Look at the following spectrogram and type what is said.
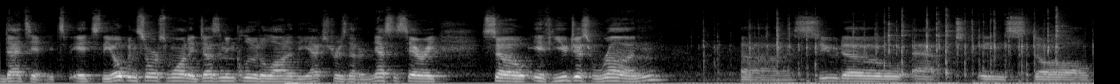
That's it. It's it's the open source one. It doesn't include a lot of the extras that are necessary. So if you just run uh, sudo apt install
